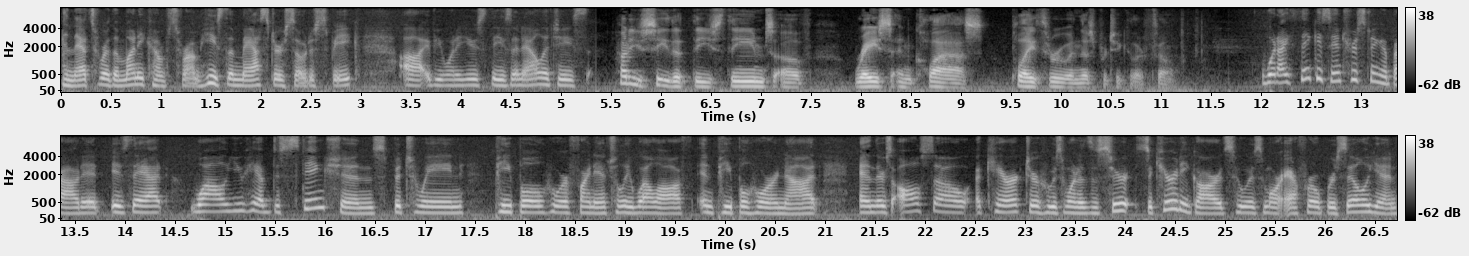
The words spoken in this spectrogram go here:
and that's where the money comes from. He's the master so to speak uh, if you want to use these analogies how do you see that these themes of race and class play through in this particular film? What I think is interesting about it is that while you have distinctions between people who are financially well off and people who are not, and there's also a character who's one of the security guards who is more Afro Brazilian,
